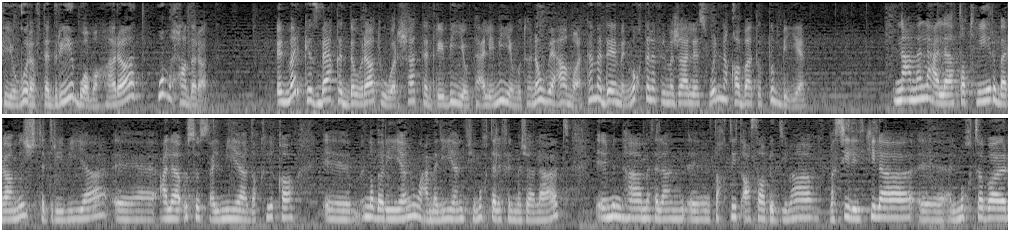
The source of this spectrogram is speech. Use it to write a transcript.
فيه غرف تدريب ومهارات ومحاضرات المركز بيعقد دورات وورشات تدريبية وتعليمية متنوعة معتمدة من مختلف المجالس والنقابات الطبية. نعمل على تطوير برامج تدريبية آه، على أسس علمية دقيقة آه، نظريا وعمليا في مختلف المجالات آه، منها مثلا تخطيط أعصاب الدماغ غسيل الكلى المختبر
